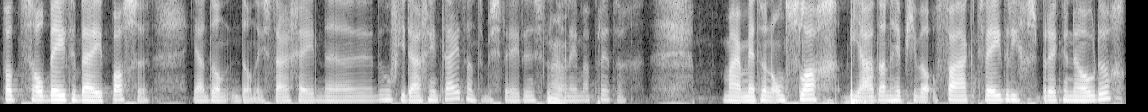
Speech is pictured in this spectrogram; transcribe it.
wat zal beter bij je passen. Ja, dan, dan, is daar geen, dan hoef je daar geen tijd aan te besteden. Dan is dat Nee. alleen maar prettig. Maar met een ontslag, ja, dan heb je wel vaak twee, drie gesprekken nodig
